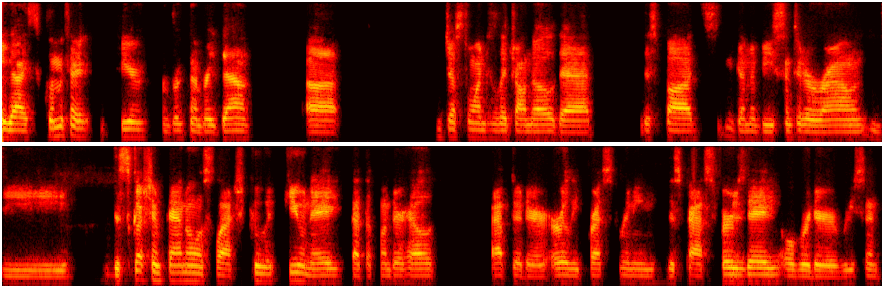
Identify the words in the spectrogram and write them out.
Hey guys, Clemente here from Brooklyn Breakdown. Uh, just wanted to let y'all know that this pod's gonna be centered around the discussion panel slash Q and A that the Thunder held after their early press screening this past Thursday over their recent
